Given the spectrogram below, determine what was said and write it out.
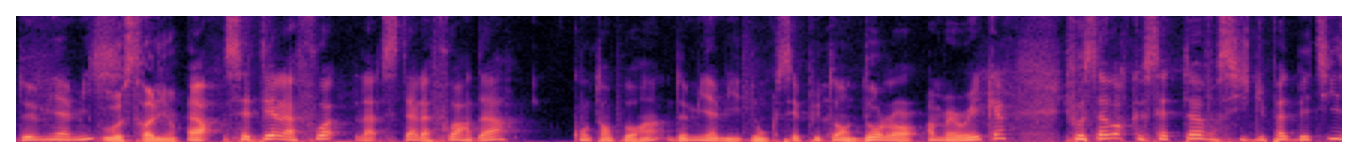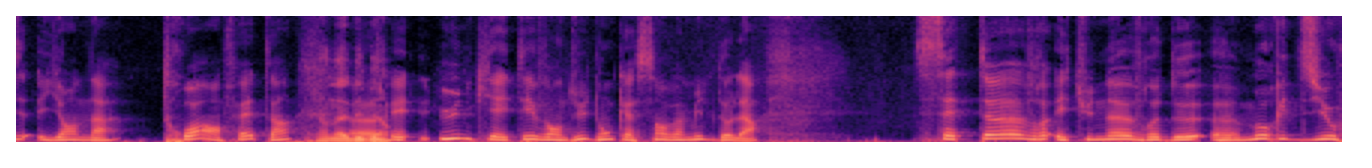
de Miami. Ou australien. Alors, c'était à la fois, là, c'était à la foire d'art contemporain de Miami. Donc, c'est plutôt en dollar américain. Il faut savoir que cette œuvre, si je dis pas de bêtises, il y en a trois en fait. hein. Il y en a des Euh, biens. et une qui a été vendue donc à 120 000 dollars. Cette œuvre est une œuvre de euh, Maurizio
